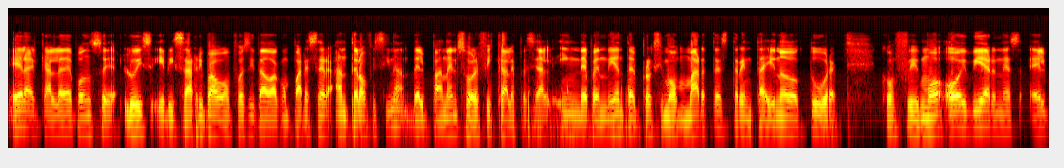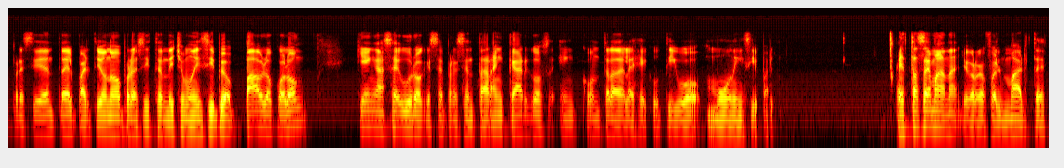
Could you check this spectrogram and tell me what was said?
el alcalde de Ponce, Luis Irizarri Pavón, fue citado a comparecer ante la oficina del panel sobre el fiscal especial independiente el próximo martes 31 de octubre. Confirmó hoy viernes el presidente del Partido Nuevo Progresista en dicho municipio, Pablo Colón, quien aseguró que se presentarán cargos en contra del Ejecutivo Municipal. Esta semana, yo creo que fue el martes,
